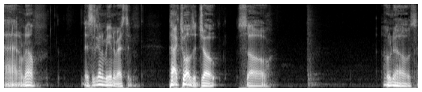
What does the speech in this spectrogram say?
I don't know. This is going to be interesting. Pac 12 is a joke. So who knows?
